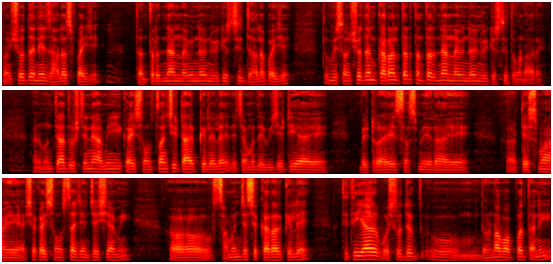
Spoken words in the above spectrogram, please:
संशोधन हे झालंच पाहिजे. तंत्रज्ञान नवीन नवीन विकसित झालं पाहिजे. तुम्ही संशोधन कराल तर तंत्रज्ञान नवीन नवीन विकसित होणार आहे. आणि म्हणून त्या दृष्टीने आम्ही काही संस्थांशी टाईप केलेलं आहे त्याच्यामध्ये जे टी आहे बेटर आहे सस्मेरा आहे टेस्मा आहे अशा काही संस्था ज्यांच्याशी आम्ही सामंजस्य करार केले. तिथे या वस्त्रोद्योग धोरणाबाबत आणि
